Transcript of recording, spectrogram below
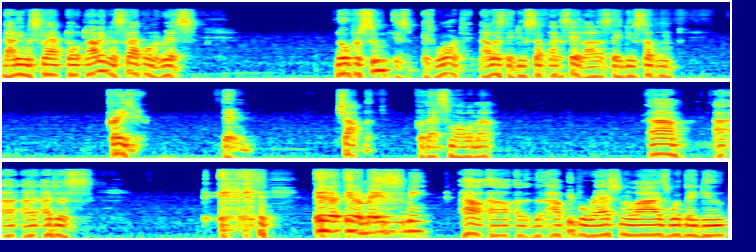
not even slapped on, not even a slap on the wrist. No pursuit is, is warranted. Not unless they do something, like I said, unless they do something crazier than shoplift for that small amount. Um, I, I, I just it it amazes me how how how people rationalize what they do,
